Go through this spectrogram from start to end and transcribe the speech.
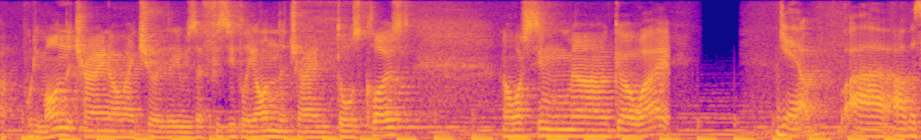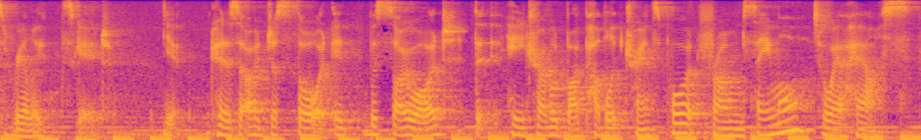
I put him on the train. I made sure that he was physically on the train, doors closed. And I watched him uh, go away. Yeah, uh, I was really scared. Yeah, because I just thought it was so odd that he travelled by public transport from Seymour to our house.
